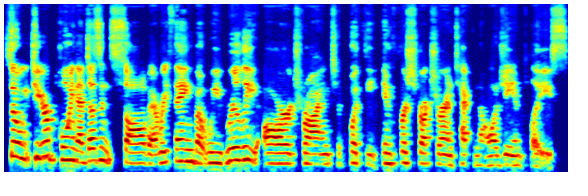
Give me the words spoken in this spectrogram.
So, to your point, that doesn't solve everything, but we really are trying to put the infrastructure and technology in place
